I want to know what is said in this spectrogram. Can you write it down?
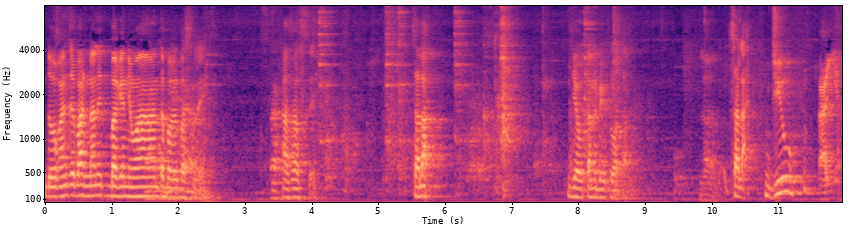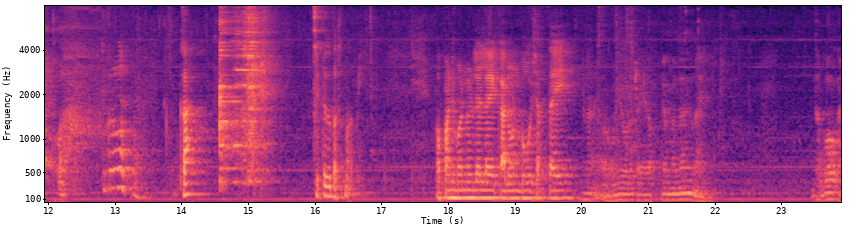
दोघांच्या भांडणाने बघा निवांत बघत बसले. असं असते चला. जेवताना भेटू आता. चला. जीव. बघ. का? इथंच बसणार मी. पप्पाने बनवलेलं आहे कालवून बघू शकताय. नाही बाबा, एवढं काही आपल्या मनात नाही. धबाव का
